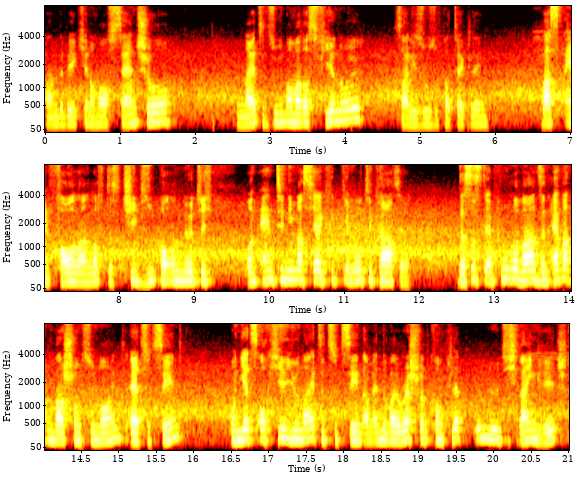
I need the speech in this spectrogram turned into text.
Van de Beek hier nochmal auf Sancho. United sucht nochmal das 4-0. Salisu, super Tackling. Was ein Foul an Loftus Cheek, super unnötig. Und Anthony Martial kriegt die rote Karte. Das ist der pure Wahnsinn. Everton war schon zu, neun, äh, zu 10. Und jetzt auch hier United zu 10 am Ende, weil Rashford komplett unnötig reingrätscht.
